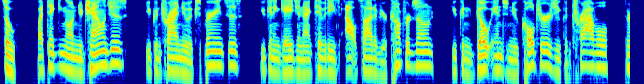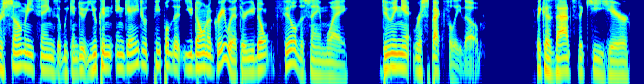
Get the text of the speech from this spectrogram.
So, by taking on new challenges, you can try new experiences, you can engage in activities outside of your comfort zone, you can go into new cultures, you can travel. There's so many things that we can do. You can engage with people that you don't agree with or you don't feel the same way. doing it respectfully though because that's the key here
